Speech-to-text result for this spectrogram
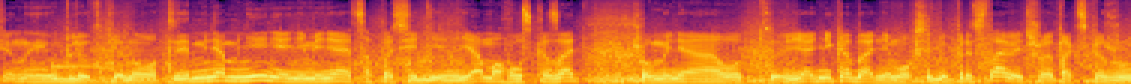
Конченые ублюдки. Ну вот, и у меня мнение не меняется по сей день. Я могу сказать, что у меня вот... Я никогда не мог себе представить, что я так скажу.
